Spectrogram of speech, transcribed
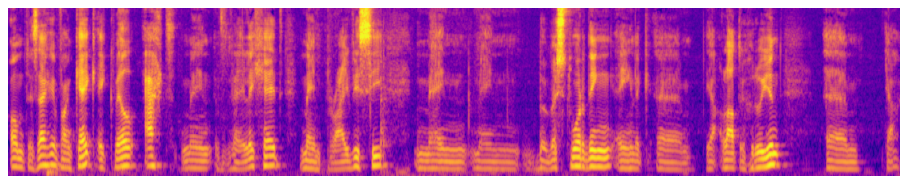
om te zeggen van kijk, ik wil echt mijn veiligheid, mijn privacy, mijn, mijn bewustwording eigenlijk ja, laten groeien. ja,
